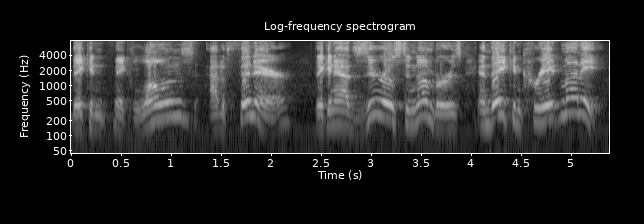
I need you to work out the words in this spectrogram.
They can make loans out of thin air. They can add zeros to numbers and they can create money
